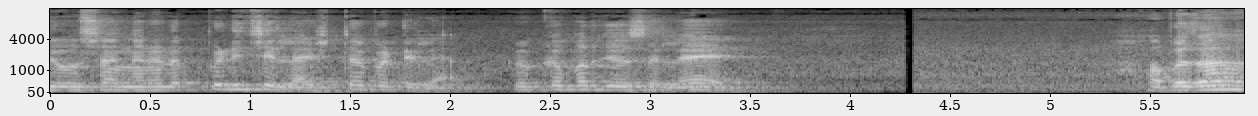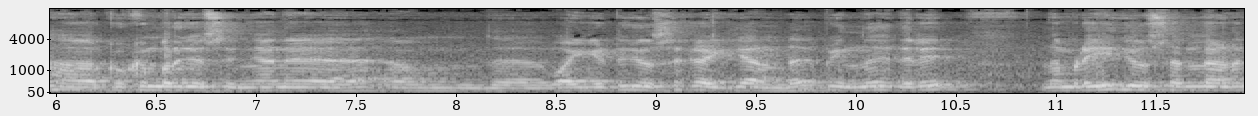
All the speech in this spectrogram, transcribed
ജ്യൂസ് അങ്ങനെ പിടിച്ചില്ല ഇഷ്ടപ്പെട്ടില്ല. കുക്കമ്പർ ജ്യൂസ് അല്ലേ? അപ്പോൾ ഇതാ കുക്കമ്പർ ജ്യൂസ് ഞാൻ വൈകിട്ട് ജ്യൂസ് കഴിക്കാറുണ്ട്. അപ്പം ഇന്ന് ഇതിൽ നമ്മുടെ ഈ ജ്യൂസറിലാണ്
